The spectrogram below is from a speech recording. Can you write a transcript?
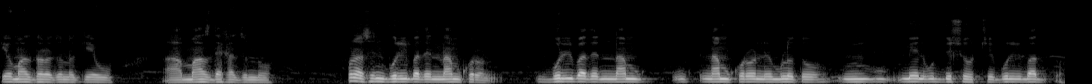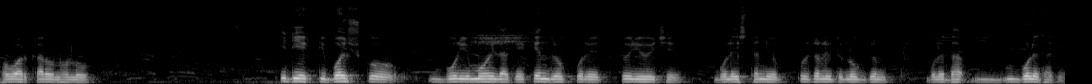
কেউ মাছ ধরার জন্য, কেউ মাছ দেখার জন্য। এখন আছেন বুড়িরবাদের নামকরণ? বুড়িরবাদের নাম, নামকরণের মূলত মেন উদ্দেশ্য হচ্ছে বুড়িরবাদ হওয়ার কারণ হলো, এটি একটি বয়স্ক বুড়ি মহিলাকে কেন্দ্র করে তৈরি হয়েছে বলে স্থানীয় প্রচলিত লোকজন বলে বলে থাকে।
